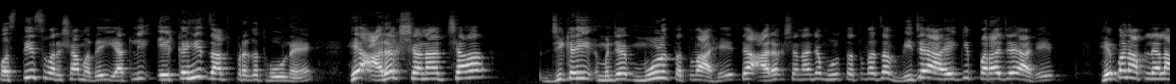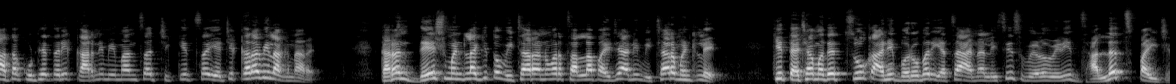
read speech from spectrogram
पस्तीस वर्षामध्ये यातली एकही जात प्रगत होऊ नये. हे आरक्षणाच्या जी काही म्हणजे मूळ तत्व आहे त्या आरक्षणाच्या मूळ तत्वाचा विजय आहे की पराजय आहे हे पण आपल्याला आता कुठेतरी कार्यमीमांसा चिकित्सा याची करावी लागणार आहे. कारण देश म्हटला की तो विचारांवर चालला पाहिजे आणि विचार म्हटले की त्याच्यामध्ये चूक आणि बरोबर याचा अनालिसिस वेळोवेळी झालंच पाहिजे.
